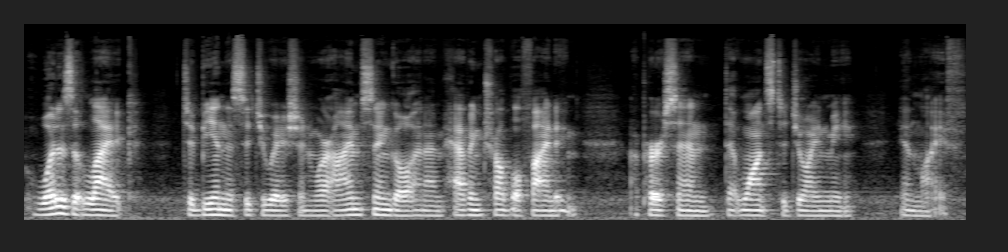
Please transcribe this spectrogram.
what is it like to be in this situation where I'm single and I'm having trouble finding a person that wants to join me in life?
